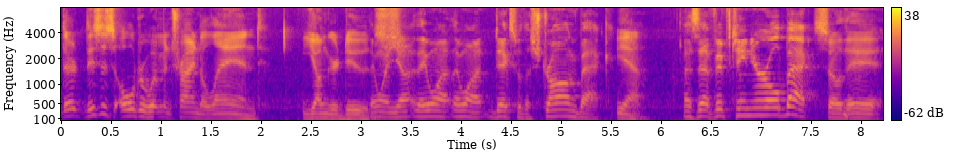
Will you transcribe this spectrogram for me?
they're this is older women trying to land younger dudes They want young, they want they want dicks with a strong back. yeah That's that 15 year old back. so they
